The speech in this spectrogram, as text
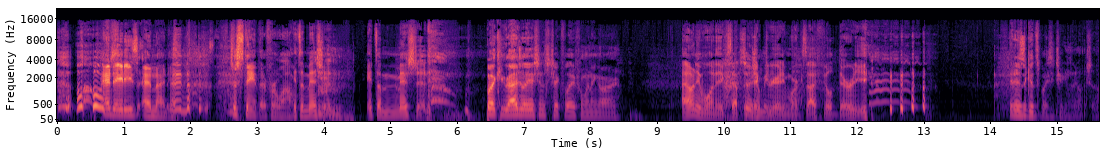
and eighties and nineties. Just stayed there for a while. it's a mission. It's a mission. But congratulations, Chick Fil A, for winning our. I don't even want to accept the Social victory media. anymore because I feel dirty. It is a good spicy chicken sandwich, though.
